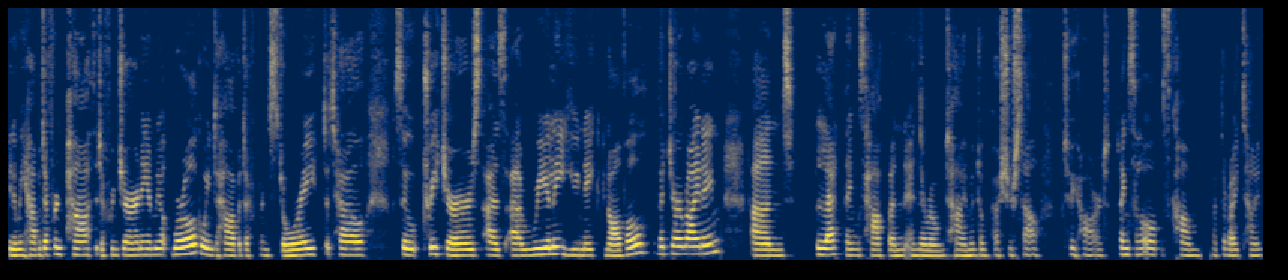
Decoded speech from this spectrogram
You know, we have a different path, a different journey, and we, we're all going to have a different story to tell. So treat yours as a really unique novel that you're writing and let things happen in their own time and don't push yourself too hard. Things will always come at the right time.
